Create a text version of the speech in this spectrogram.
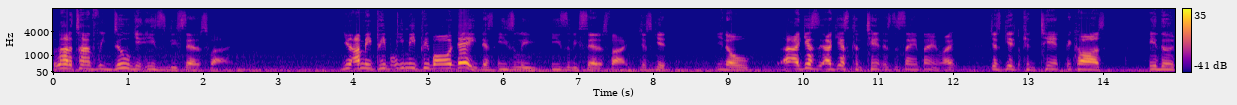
a lot of times we do get easily satisfied. You know, I meet people. You meet people all day that's easily easily satisfied. Just get, you know, I guess I guess content is the same thing, right? Just get content because either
